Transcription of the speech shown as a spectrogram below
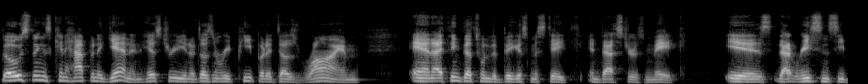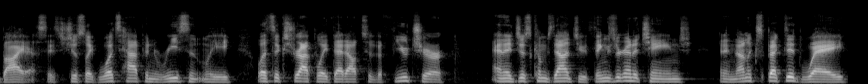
those things can happen again in history. You know, it doesn't repeat, but it does rhyme. And I think that's one of the biggest mistakes investors make is that recency bias. It's just like what's happened recently. Let's extrapolate that out to the future. And it just comes down to things are going to change in an unexpected way.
